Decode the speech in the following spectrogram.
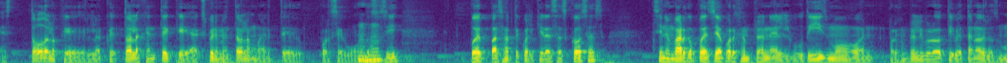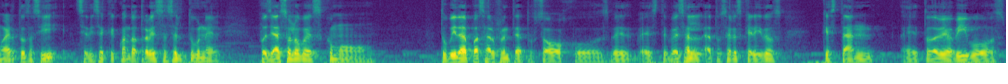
es todo lo que, lo que toda la gente que ha experimentado la muerte por segundos, así, puede pasarte cualquiera de esas cosas. Sin embargo, pues ya por ejemplo en el budismo, en, por ejemplo el libro tibetano de los muertos, así, se dice que cuando atraviesas el túnel, pues ya solo ves como tu vida pasar frente a tus ojos, ves, este, ves a tus seres queridos que están eh, todavía vivos,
